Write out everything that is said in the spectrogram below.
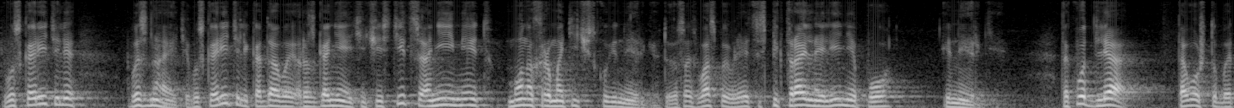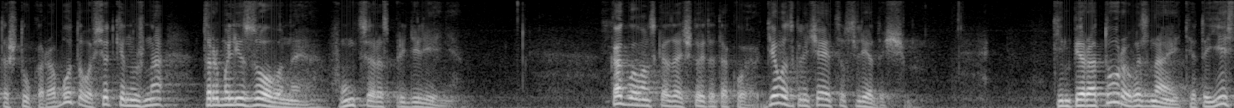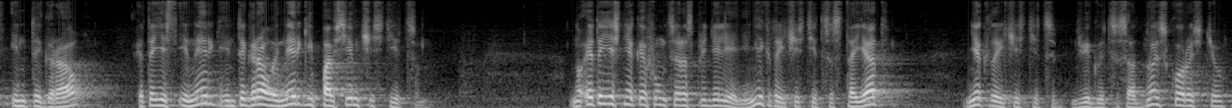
в ускорителе вы знаете, в ускорителе, когда вы разгоняете частицы, они имеют монохроматическую энергию. То есть у вас появляется спектральная линия по энергии. Так вот, для того, чтобы эта штука работала, все-таки нужна термализованная функция распределения. Как бы вам сказать, что это такое? Дело заключается в следующем. Температура, вы знаете, это есть интеграл, это есть энергия, интеграл энергии по всем частицам – но это есть некая функция распределения. Некоторые частицы стоят, некоторые частицы двигаются с одной скоростью,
